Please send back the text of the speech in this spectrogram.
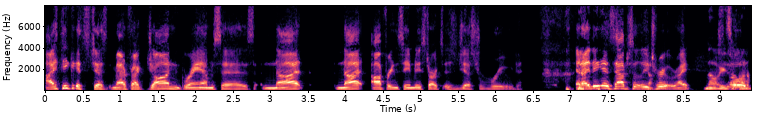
I think it's just matter of fact, John Graham says not not offering same day starts is just rude. And I think it's absolutely yeah. true, right? No, he's so, 100%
